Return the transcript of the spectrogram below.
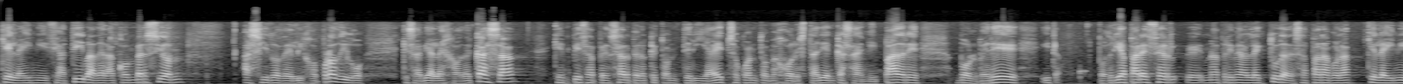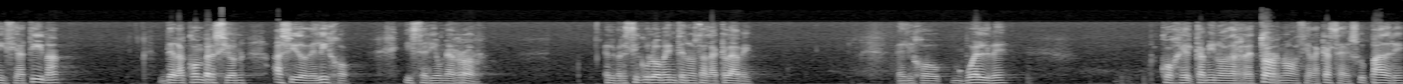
que la iniciativa de la conversión ha sido del hijo pródigo, que se había alejado de casa, que empieza a pensar, pero qué tontería he hecho, cuánto mejor estaría en casa de mi padre, volveré. Y Podría parecer en una primera lectura de esa parábola que la iniciativa de la conversión ha sido del hijo, y sería un error. El versículo 20 nos da la clave. El hijo vuelve, coge el camino de retorno hacia la casa de su padre,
